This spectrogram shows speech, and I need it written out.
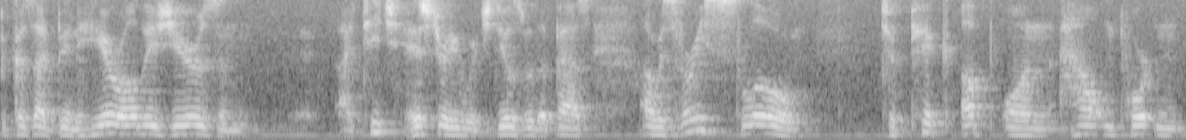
because I'd been here all these years and I teach history, which deals with the past. I was very slow to pick up on how important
